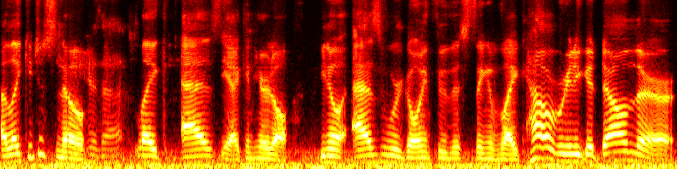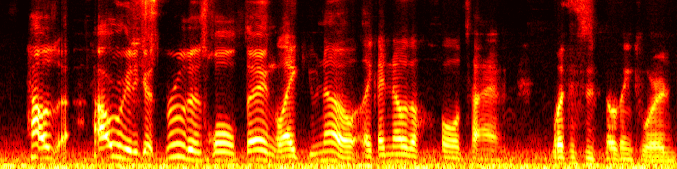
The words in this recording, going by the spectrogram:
I like you just know, you hear that? like as yeah, I can hear it all. You know, as we're going through this thing of like, how are we gonna get down there? How's how are we gonna get through this whole thing? Like you know, like I know the whole time what this is building toward.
